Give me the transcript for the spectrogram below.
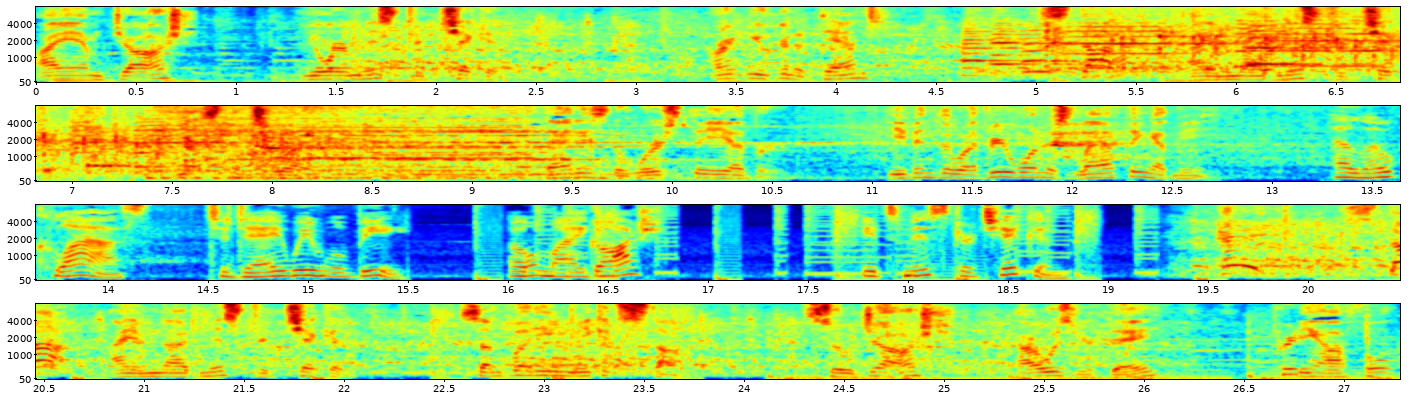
I am Josh. You are Mr. Chicken. Aren't you gonna dance? Stop it! I am not Mr. Chicken. Yes, that's right. That is the worst day ever. Even though everyone is laughing at me. Hello class, today we will be. Oh my gosh. It's Mr. Chicken. Hey! Stop! I am not Mr. Chicken. Somebody make it stop. So Josh, how was your day? Pretty awful,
